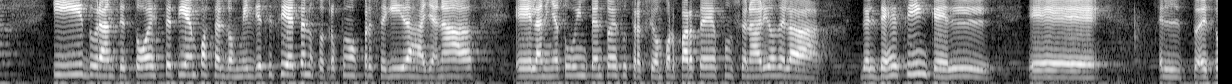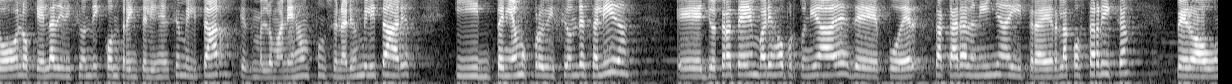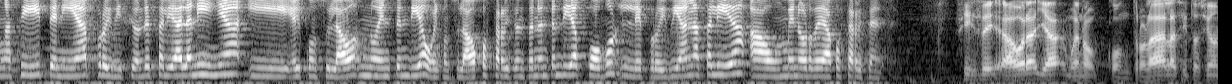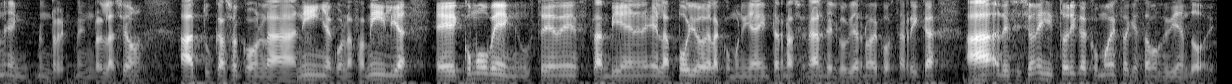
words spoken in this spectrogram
y durante todo este tiempo, hasta el 2017, nosotros fuimos perseguidas, allanadas. Eh, la niña tuvo intento de sustracción por parte de funcionarios de la, del DGCIN, que es el eh, todo lo que es la división de contrainteligencia militar, que lo manejan funcionarios militares, y teníamos prohibición de salida. Eh, yo traté en varias oportunidades de poder sacar a la niña y traerla a Costa Rica, pero aún así tenía prohibición de salida a la niña y el consulado no entendía, o el consulado costarricense no entendía cómo le prohibían la salida a un menor de edad costarricense. Fíjese, ahora ya, bueno, controlada la situación en, relación a tu caso con la niña, con la familia, eh, ¿cómo ven ustedes también el apoyo de la comunidad internacional, del gobierno de Costa Rica a decisiones históricas como esta que estamos viviendo hoy?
